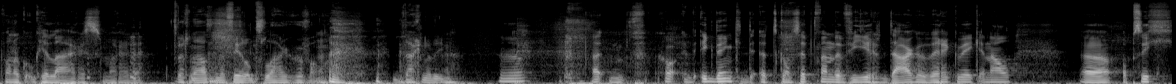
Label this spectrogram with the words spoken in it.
Vond ik ook hilarisch, maar... Daarna zijn er veel ontslagen gevallen. Dag nadien. Ja. Uh, pff, goh, ik denk de- het concept van de vier dagen werkweek en al, eh, op zich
